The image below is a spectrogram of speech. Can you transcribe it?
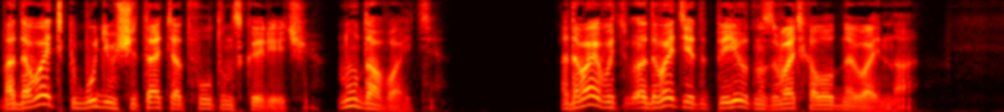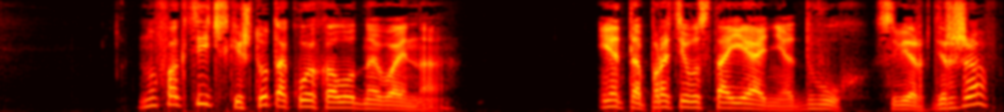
а давайте-ка будем считать от фултонской речи. Ну, давайте. А, давай, а давайте этот период называть холодная война. Ну, фактически, что такое холодная война? Это противостояние двух сверхдержав –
